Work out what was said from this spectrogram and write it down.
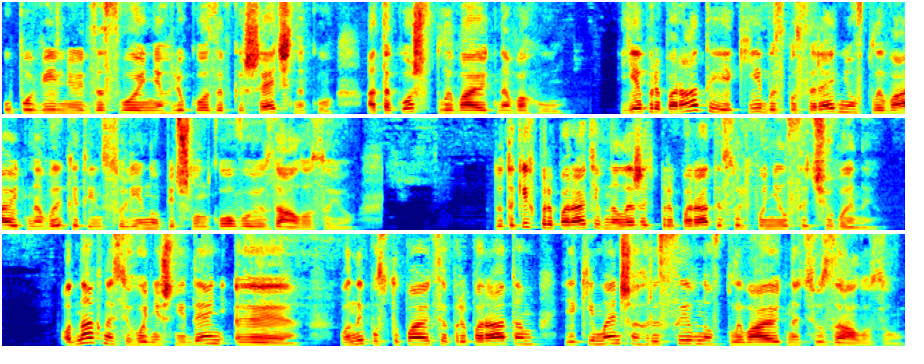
уповільнюють засвоєння глюкози в кишечнику, а також впливають на вагу. Є препарати, які безпосередньо впливають на викид інсуліну підшлунковою залозою. До таких препаратів належать препарати сульфонілсечовини. Однак на сьогоднішній день е, вони поступаються препаратам, які менш агресивно впливають на цю залозу.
